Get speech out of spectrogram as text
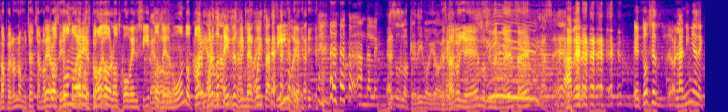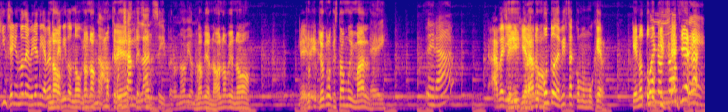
No, pero una muchacha no. Pero sí, tú es no eres todos los jovencitos Pero del mundo. Tú eres, por eso te muchachas sinvergüenza ahí. a ti, güey. Ándale. Eso es lo que digo yo. Te ya. están oyendo, sinvergüenza, ¿eh? Ya sé. A ver, entonces la niña de 15 años no debería ni haber No, tenido novio. no, no. ¿cómo crees? Un chambelán ¿Quién sí, pero novio no. Novio no, novio no. Eh, Yo, yo creo que está muy mal. ¿Será? a ver, Sí, Jennifer, claro. tu punto de vista como mujer, que no tuvo Bueno, no quinceañera. sé.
